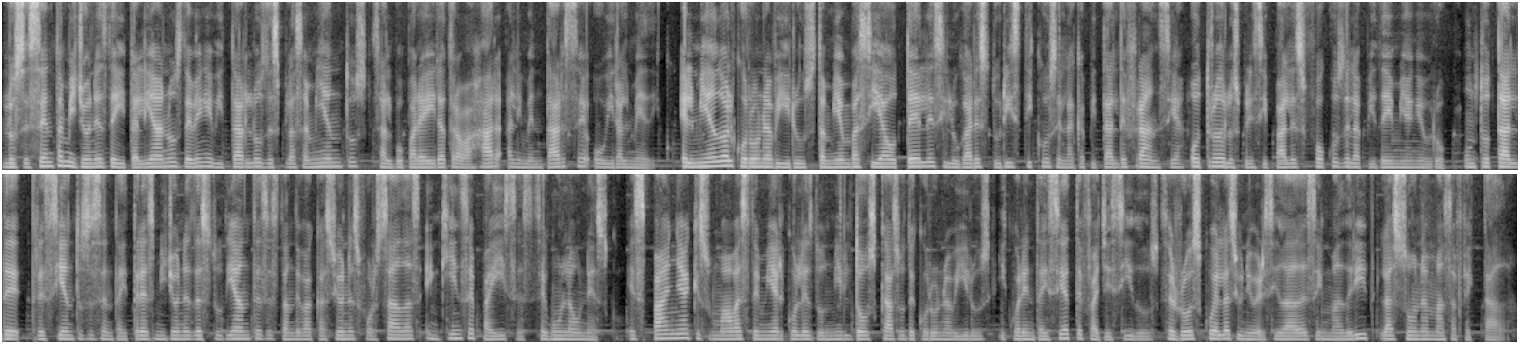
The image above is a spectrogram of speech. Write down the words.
Los 60 millones de italianos deben evitar los desplazamientos, salvo para ir a trabajar, alimentarse o ir al médico. El miedo al coronavirus también vacía hoteles y lugares turísticos en la capital de Francia, otro de los principales focos de la epidemia en Europa. Un total de 363 millones de estudiantes están de vacaciones forzadas en 15 países, según la UNESCO. España, que sumaba este miércoles 2.002 casos de coronavirus y 47 fallecidos, cerró escuelas y universidades en Madrid, la zona más afectada.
